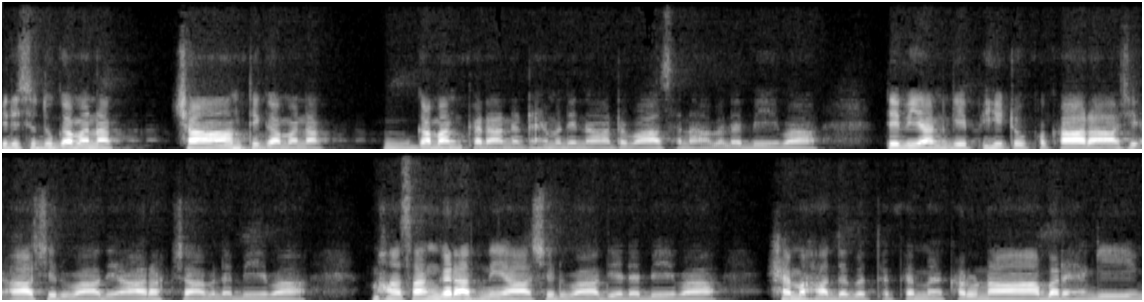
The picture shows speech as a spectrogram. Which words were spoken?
පිරිසිදු ගමනක් ශාන්ති ගමනක් ගමන් කරන්නට හැම දිනාට වාසනාව ලැබේවා. දෙවියන්ගේ පිහිට උපකාර ආශිර්වාදය ආරක්ෂාව ලැබේවා. මහා සංඝරත්නයේ ආශිර්වාදය ලැබේවා. හැම හදවතකම කරුණාබර හැඟීම්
